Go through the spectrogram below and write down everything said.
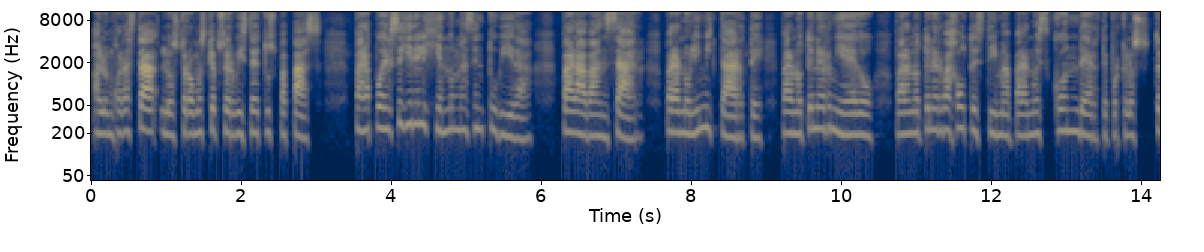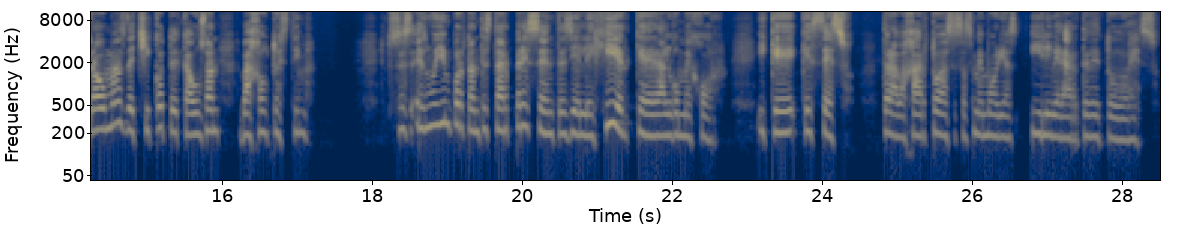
a lo mejor hasta los traumas que absorbiste de tus papás, para poder seguir eligiendo más en tu vida, para avanzar, para no limitarte, para no tener miedo, para no tener baja autoestima, para no esconderte, porque los traumas de chico te causan baja autoestima. Entonces es muy importante estar presentes y elegir querer algo mejor. ¿Y qué, qué es eso? Trabajar todas esas memorias y liberarte de todo eso.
